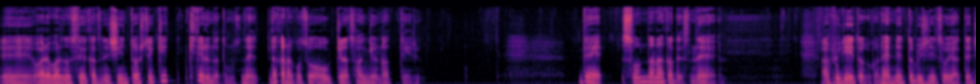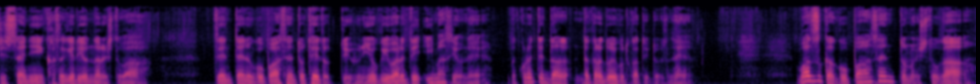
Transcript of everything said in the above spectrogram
えー、我々の生活に浸透してきてるんだと思うんですね。だからこそ大きな産業になっている。で、そんな中ですね、アフィリエイトとかね、ネットビジネスをやって実際に稼げるようになる人は、全体の5%程度っていうふうによく言われていますよね。これってだ、だからどういうことかというとですね、わずか5%の人が、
